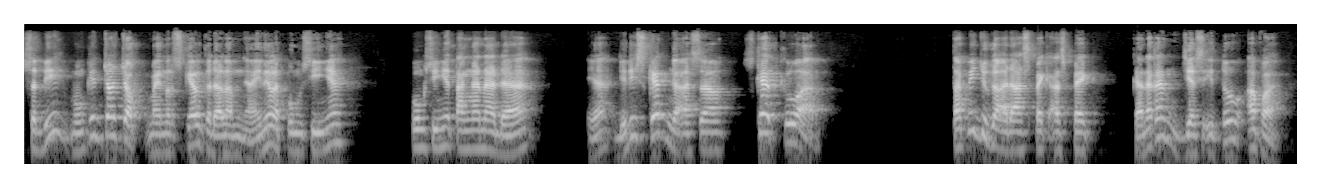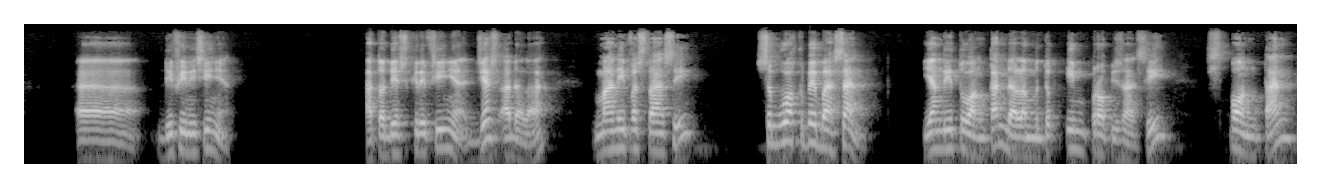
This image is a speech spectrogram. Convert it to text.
sedih mungkin cocok minor scale ke dalamnya. Inilah fungsinya fungsinya tangan ada ya. Jadi skate nggak asal skate keluar. Tapi juga ada aspek-aspek karena kan jazz itu apa? Uh, definisinya atau deskripsinya. Jazz adalah manifestasi sebuah kebebasan yang dituangkan dalam bentuk improvisasi, spontan,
